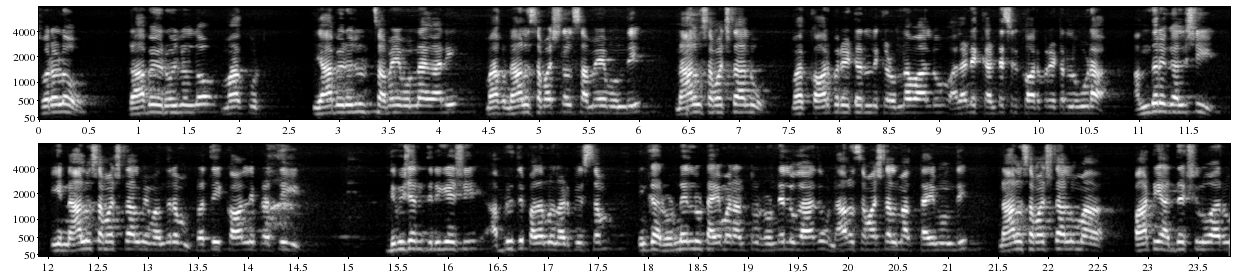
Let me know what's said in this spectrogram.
త్వరలో రాబోయే రోజుల్లో మాకు యాభై రోజులు సమయం ఉన్నా కానీ మాకు నాలుగు సంవత్సరాల సమయం ఉంది. నాలుగు సంవత్సరాలు మా కార్పొరేటర్లు ఇక్కడ ఉన్న వాళ్ళు అలానే కంటెస్టెడ్ కార్పొరేటర్లు కూడా అందరూ కలిసి ఈ నాలుగు సంవత్సరాలు మేమందరం ప్రతి కాలనీ ప్రతి డివిజన్ తిరిగేసి అభివృద్ధి పదంలో నడిపిస్తాం. ఇంకా రెండేళ్ళు టైం అని అంటూ రెండేళ్ళు కాదు నాలుగు సంవత్సరాలు మాకు టైం ఉంది. నాలుగు సంవత్సరాలు మా పార్టీ అధ్యక్షులు వారు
